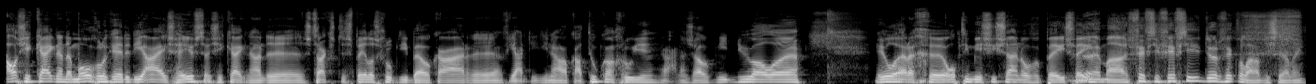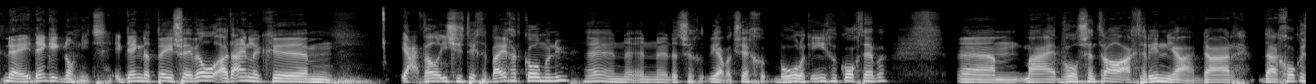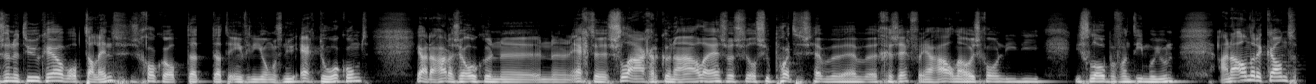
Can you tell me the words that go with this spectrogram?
Als je kijkt naar de mogelijkheden die Ajax heeft, als je kijkt naar de, straks de spelersgroep die bij elkaar, of ja, die, die naar elkaar toe kan groeien, ja, dan zou ik niet nu al eh, heel erg eh, optimistisch zijn over PSV. Nee, maar 50-50 durf ik wel aan die stelling. Nee, denk ik nog niet. Ik denk dat PSV wel uiteindelijk ehm, ja, wel ietsjes dichterbij gaat komen nu. Hè? En, en dat ze, ja, wat ik zeg, behoorlijk ingekocht hebben. Ehm, maar bijvoorbeeld centraal achterin, ja, daar, daar gokken ze natuurlijk hè, op, talent. Ze gokken op dat, dat een van die jongens nu echt doorkomt. Ja, daar hadden ze ook een, eh, een, een echte slager kunnen halen. Hè, zoals veel supporters hebben, hebben gezegd. Van ja, haal nou eens gewoon die, die, die slopen van 10 miljoen. Aan de andere kant,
